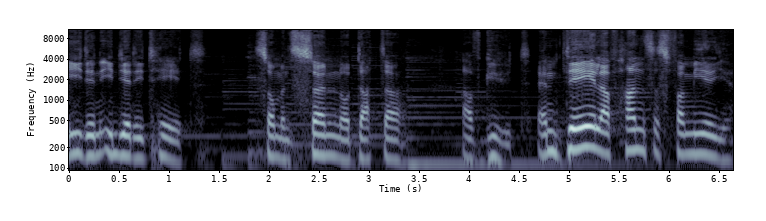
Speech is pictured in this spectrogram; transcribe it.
i din identitet som en sønn og datter av Gud. En del av hans familie.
